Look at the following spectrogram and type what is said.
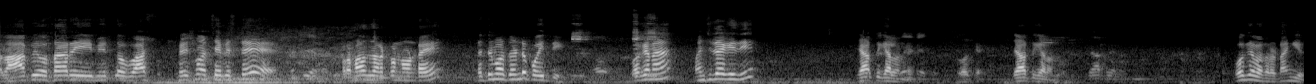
అలా ఆపి ఒకసారి మీతో వాష్ ఫేస్ వాష్ చేపిస్తే ప్రమాదం జరగకుండా ఉంటాయి. నిద్రమవుతుంటే ఉంటే పోయిద్ది. ఓకేనా? మంచిదే ఇది? జాగ్రత్తగా వెళ్ళండి. ఓకే. జాగ్రత్తగా వెళ్ళండి. ఓకే భద్ర థ్యాంక్ యూ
